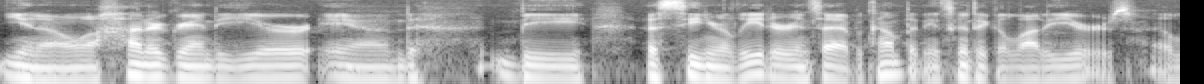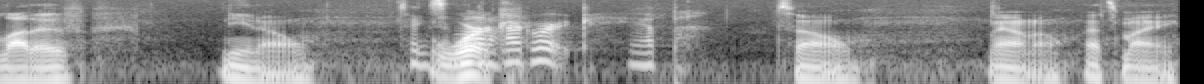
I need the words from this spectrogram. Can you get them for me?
you know, a hundred grand a year and be a senior leader inside of a company. It's going to take a lot of years, a lot of, you know, Takes a lot work. of hard work. Yep. So, I don't know. That's my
